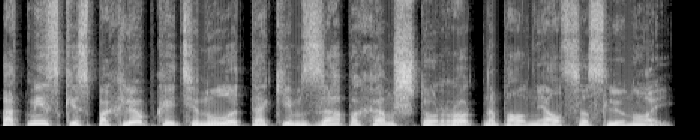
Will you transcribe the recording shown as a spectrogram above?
от миски с похлебкой тянуло таким запахом, что рот наполнялся слюной.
